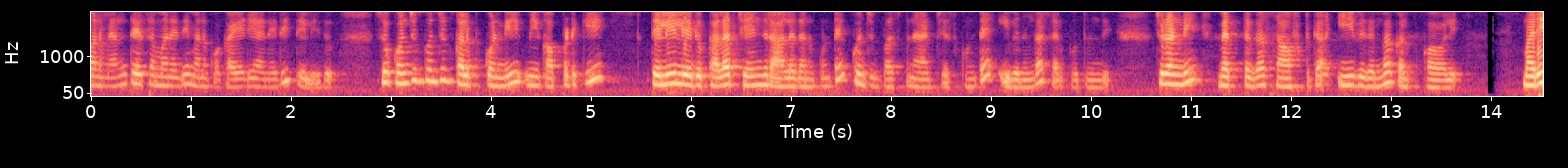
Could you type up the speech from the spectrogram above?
మనం ఎంత వేసామనేది మనకు ఒక ఐడియా అనేది తెలియదు సో కొంచెం కొంచెం కలుపుకోండి. మీకు అప్పటికి తెలియలేదు కలర్ చేంజ్ రాలేదనుకుంటే కొంచెం పసుపుని యాడ్ చేసుకుంటే ఈ విధంగా సరిపోతుంది. చూడండి మెత్తగా సాఫ్ట్గా ఈ విధంగా కలుపుకోవాలి. మరీ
